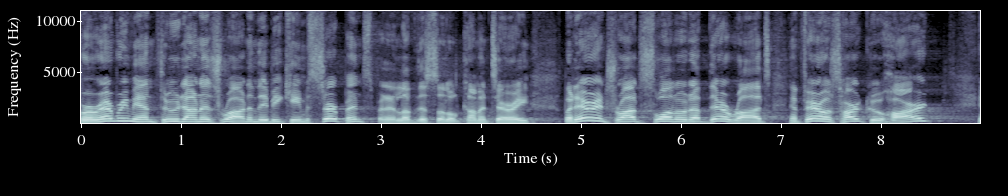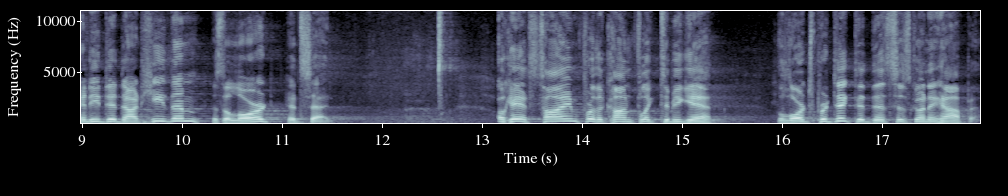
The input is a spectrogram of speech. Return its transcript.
For every man threw down his rod and they became serpents. But I love this little commentary. But Aaron's rod swallowed up their rods, and Pharaoh's heart grew hard, and he did not heed them as the Lord had said. Okay, it's time for the conflict to begin. The Lord's predicted this is going to happen.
